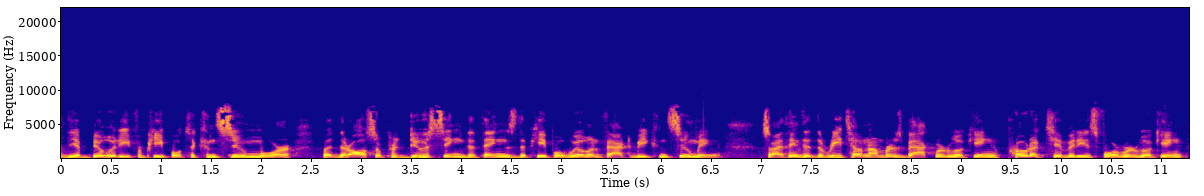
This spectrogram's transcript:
the ability for people to consume more, but they're also producing the things that people will, in fact, be consuming. So I think that the retail number is backward looking, productivity is forward looking.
